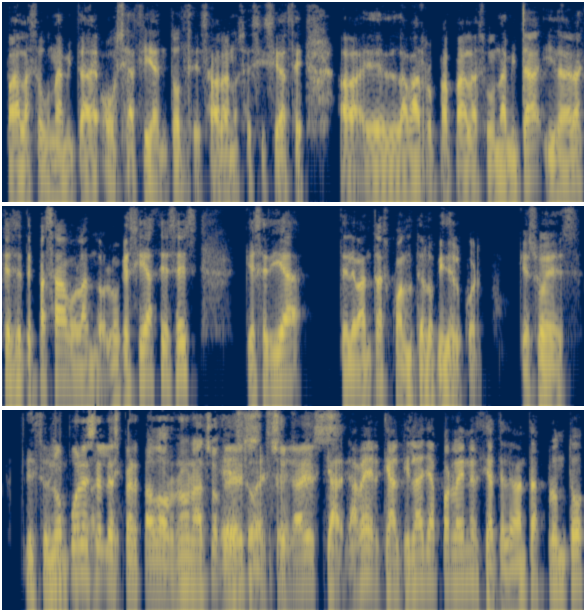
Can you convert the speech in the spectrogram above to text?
para la segunda mitad, o se hacía entonces, ahora no sé si se hace el lavar ropa para la segunda mitad, y la verdad es que se te pasa volando. Lo que sí haces es que ese día te levantas cuando te lo pide el cuerpo, que eso es... Eso no pones el despertador, ¿no, Nacho? Que eso, es, eso ya es... a ver, que al final ya por la inercia te levantas pronto,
